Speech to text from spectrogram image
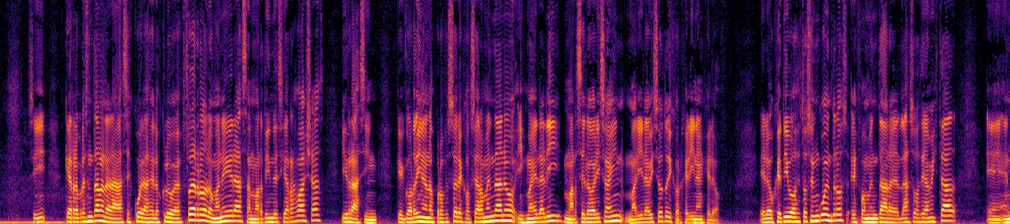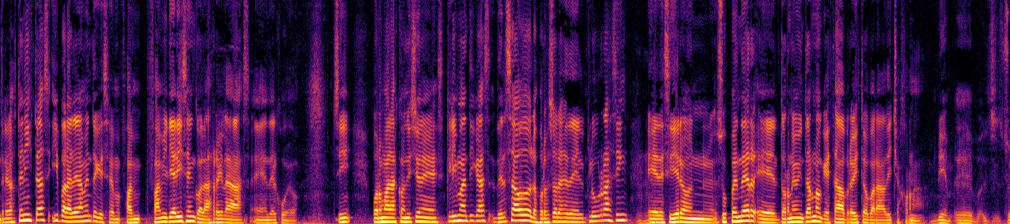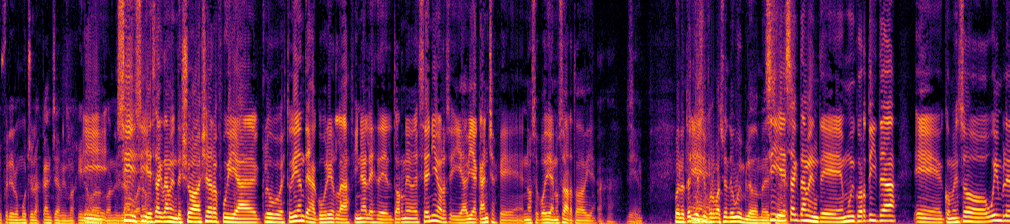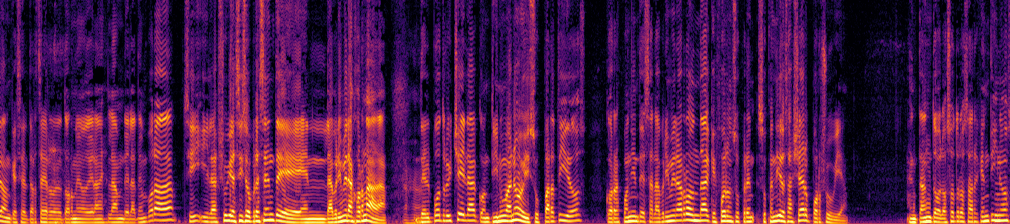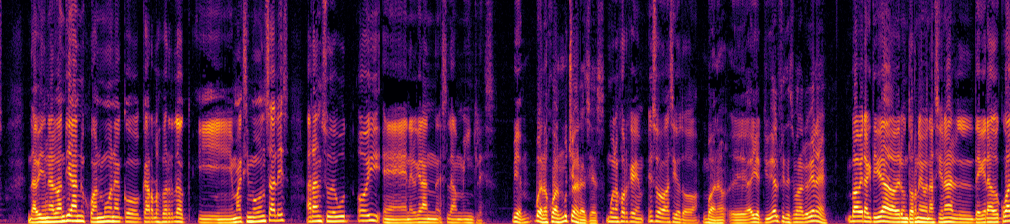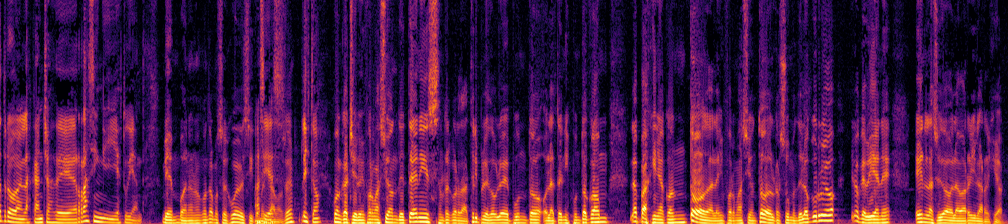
que representaron a las escuelas de los clubes Ferro, Loma Negra, San Martín de Sierras Vallas y Racing, que coordinan los profesores José Armendano, Ismael Ali, Marcelo Garizain, Mariela Bisotto y Jorgelina Angelov. El objetivo de estos encuentros es fomentar lazos de amistad eh, entre los tenistas y paralelamente que se fam- familiaricen con las reglas eh, del juego. ¿Sí? Por malas condiciones climáticas del sábado, los profesores del Club Racing eh, decidieron suspender el torneo interno que estaba previsto para dicha jornada. Bien, eh, sufrieron mucho las canchas, me imagino, Y- con el sí, agua, sí, ¿no? exactamente. Yo ayer fui al Club Estudiantes a cubrir las finales del torneo de seniors y había canchas que no se podían usar todavía. Ajá, bien. Sí. Bueno, tenías Eh, información de Wimbledon, me Sí, decías. exactamente, muy cortita. Eh, comenzó Wimbledon, que es el tercer torneo de Grand Slam de la temporada, sí, y la lluvia se hizo presente en la primera jornada. Ajá. Del Potro y Chela continúan hoy sus partidos correspondientes a la primera ronda, que fueron suspendidos ayer por lluvia. En tanto, los otros argentinos, David Nalbandián, Juan Mónaco, Carlos Berloc y Máximo González, harán su debut hoy en el Grand Slam inglés. Bien, bueno, Juan, muchas gracias. Bueno, Jorge, eso ha sido todo. Bueno, eh, ¿hay actividad el fin de semana que viene? Va a haber actividad, va a haber un torneo nacional de grado 4 en las canchas de Racing y Estudiantes. Bien, bueno, nos encontramos el jueves y Así comentamos. es. ¿eh? Listo. Juan Cachero, información de tenis, recordá www.olatenis.com, la página con toda la información, todo el resumen de lo que ocurrió y lo que viene en la ciudad de Olavarría y la región.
